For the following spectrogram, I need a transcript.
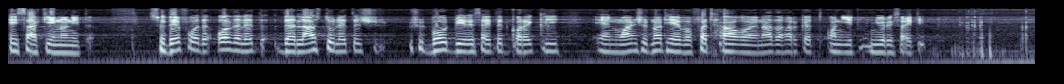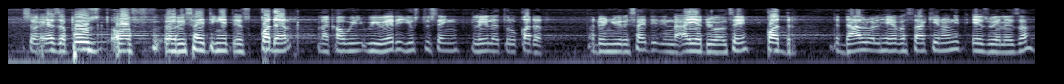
a sakin on it. So therefore, the, all the letter, the last two letters sh- should both be recited correctly, and one should not have a fatha or another harkat on it when you recite it. So as opposed of uh, reciting it as qadar, like how we, we very used to sing Laylatul Qadr. But when you recite it in the ayat, you will say qadr. The dal will have a sakin on it as well as, a,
